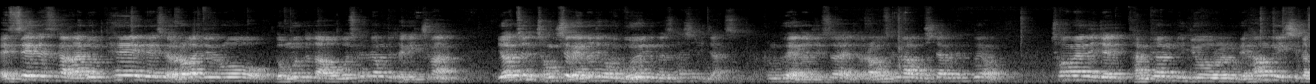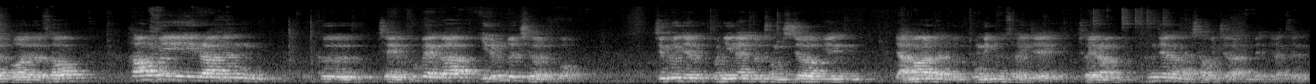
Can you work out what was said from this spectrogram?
SNS가 가져온 폐해에 대해서 여러 가지로 논문도 나오고 설명도 되겠지만 여하튼 정치적 에너지가 모여있는 것은 사실이지 않습니까? 그럼 그 에너지 써야죠. 라고 생각하고 시작을 했고요. 처음에는 이제 단편 비디오를 우리 하은기 씨가 도와줘서 하은기라는 그 제 후배가 이름도 지어주고 지금 이제 본인의 또 정치적인 야망을 가지고 독립해서 이제 저희랑 형제는 같이 하고 있지 않은데 여하튼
